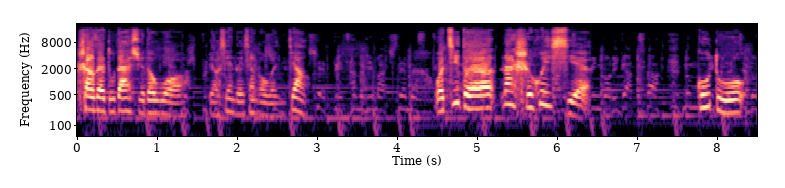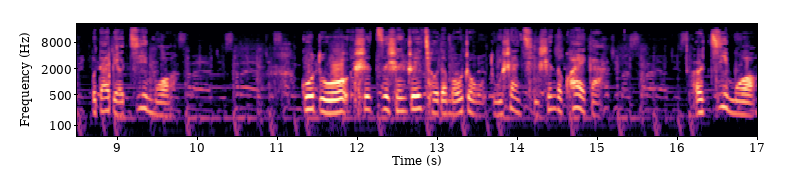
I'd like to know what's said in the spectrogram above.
尚在读大学的我，表现得像个文将。我记得那时会写。孤独不代表寂寞，孤独是自身追求的某种独善其身的快感，而寂寞，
